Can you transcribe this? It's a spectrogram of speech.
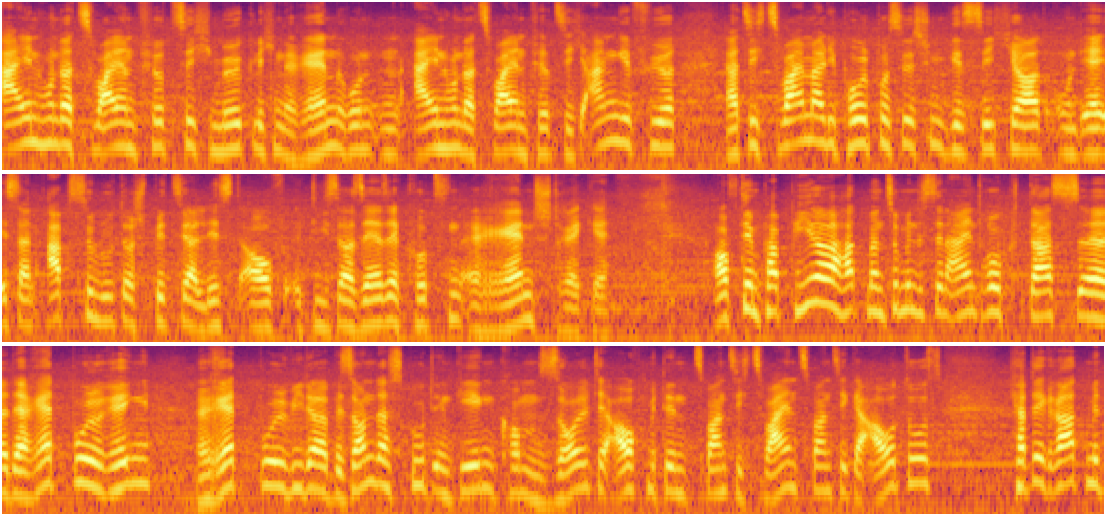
142 möglichen Rennrunden 142 angeführt. Er hat sich zweimal die Pole Position gesichert und er ist ein absoluter Spezialist auf dieser sehr, sehr kurzen Rennstrecke. Auf dem Papier hat man zumindest den Eindruck, dass äh, der Red Bull Ring Red Bull wieder besonders gut entgegenkommen sollte, auch mit den 2022er Autos. Ich hatte gerade mit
